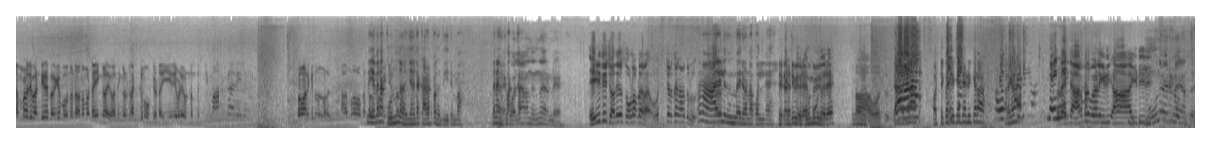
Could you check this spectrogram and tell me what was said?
നമ്മളൊരു വണ്ടിയുടെ പിറകെ പോകുന്നുണ്ട്. അത് നമ്മൾ ടൈം കളയോ നിങ്ങൾ ട്രക്ക് നോക്കിയോട്ടോ ഈ ഏരിയ ഇവിടെ ഉണ്ടെന്ന്. ഇവനെ കൊന്നു ഞാൻ കഴപ്പങ്ങ് തീരുമ്പാ ഇവനെ എഴുതി വെച്ചു അതേ സോളോ പ്ലെയർ ഒറ്റ കാണത്തുള്ളൂ. ആരെങ്കിലും നിന്ന് കൊല്ലേ? മൂന്ന് പേര് എന്റെ ആർമർ പോയാൽ ഇടി ആ ഇടിയിൽ മൂന്ന് പേരുണ്ട് അതിനകത്ത്.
